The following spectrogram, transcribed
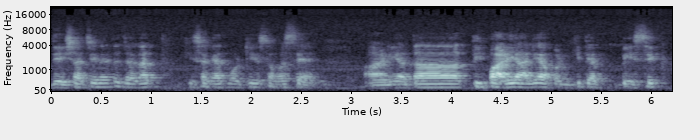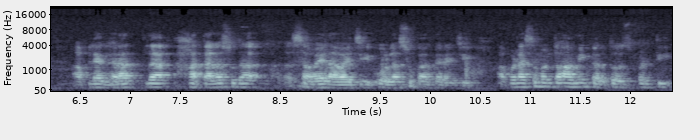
देशाची नाही तर जगात ही सगळ्यात मोठी समस्या आहे. आणि आता ती पाळी आली आपण की त्या बेसिक आपल्या घरातल्या हाताला सुद्धा सवय लावायची ओला सुका करायची. आपण असं म्हणतो आम्ही करतोच पण ती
